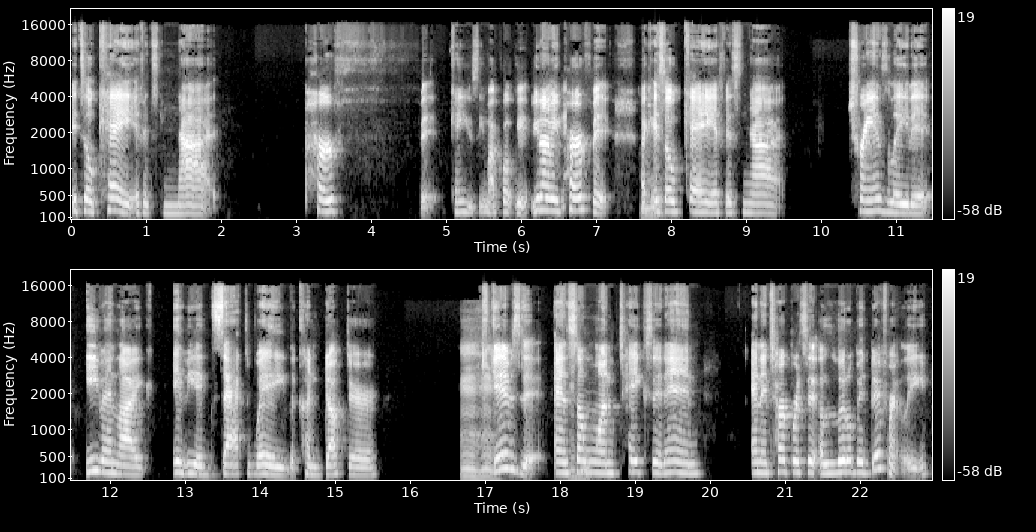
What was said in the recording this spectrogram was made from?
it's okay if it's not perfect. Can you see my quote? You know what I mean? Perfect. Like mm-hmm. it's okay if it's not translated, even like in the exact way the conductor mm-hmm. gives it, and mm-hmm. someone takes it in and interprets it a little bit differently.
